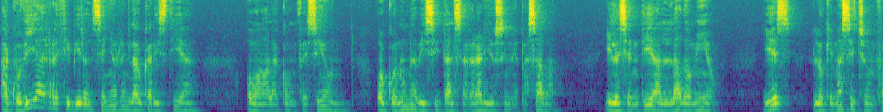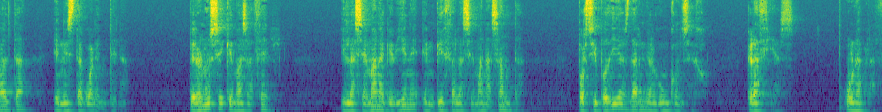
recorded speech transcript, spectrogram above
acudía a recibir al Señor en la Eucaristía, o a la confesión, o con una visita al sagrario si me pasaba, y le sentía al lado mío, y es lo que más he hecho en falta en esta cuarentena. Pero no sé qué más hacer. Y la semana que viene empieza la Semana Santa, por si podías darme algún consejo. Gracias. Un abrazo.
